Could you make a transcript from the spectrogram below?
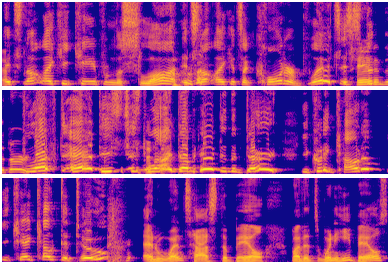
It's not like he came from the slot. It's not like it's a corner blitz. It's Hand the in the dirt. left end. He's just lined up hand in the dirt. You couldn't count him? You can't count the two? and Wentz has to bail. By the when he bails,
